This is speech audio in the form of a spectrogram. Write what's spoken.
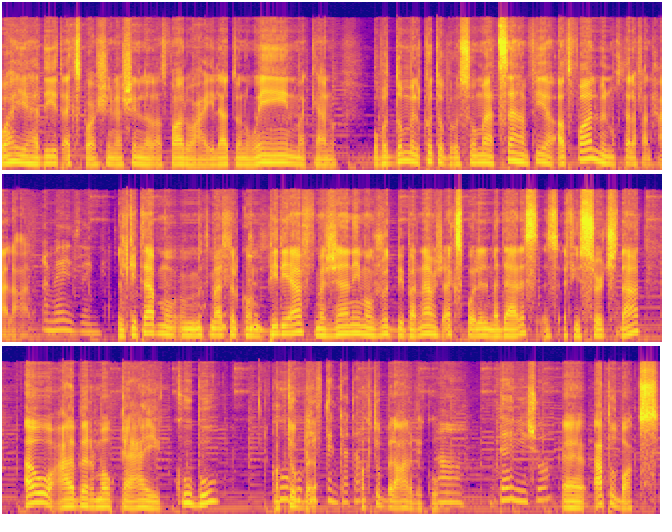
وهي هدية اكسبو 2020 للأطفال وعائلاتهم وين ما كانوا. وبتضم الكتب رسومات ساهم فيها أطفال من مختلف أنحاء العالم. amazing الكتاب مثل ما قلت لكم PDF مجاني موجود ببرنامج اكسبو للمدارس if you search that أو عبر موقعي Kobo. مكتوب كيف تنكتب؟ مكتوب بالعربي Kobo. آه. الثانية شو؟ Apple Books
